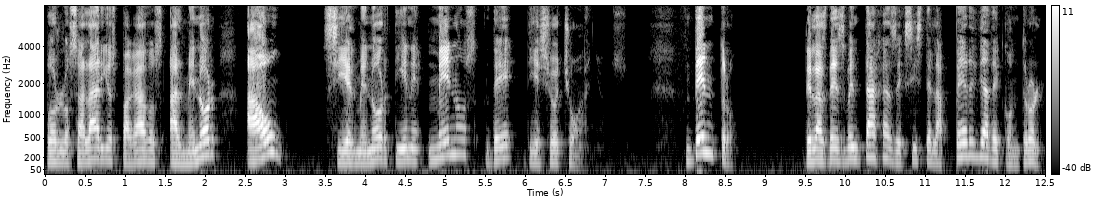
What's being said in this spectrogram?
por los salarios pagados al menor, aun si el menor tiene menos de 18 años. Dentro de las desventajas existe la pérdida de control.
